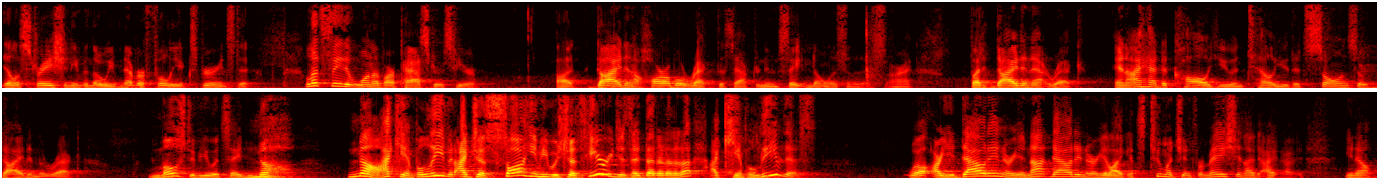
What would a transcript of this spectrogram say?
illustration, even though we've never fully experienced it. Let's say that one of our pastors here uh, died in a horrible wreck this afternoon. Satan, don't listen to this, all right? But died in that wreck. And I had to call you and tell you that so and so died in the wreck. Most of you would say, No, no, I can't believe it. I just saw him. He was just here. He just said, da da da da. I can't believe this. Well, are you doubting? Or are you not doubting? Or are you like, it's too much information? I, I, I, you know,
